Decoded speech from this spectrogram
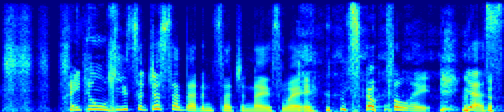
I don't. You just said that in such a nice way. so polite. Yes.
